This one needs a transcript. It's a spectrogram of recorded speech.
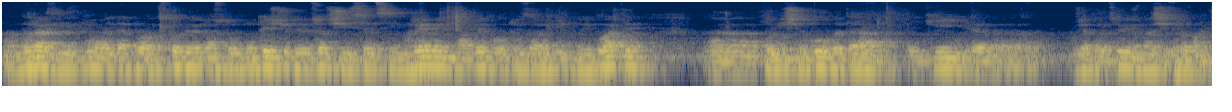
Наразі мова йде про 191 967 гривень на виплату заробітної плати е, помічнику ветерана, який е, вже працює в нашій громаді.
